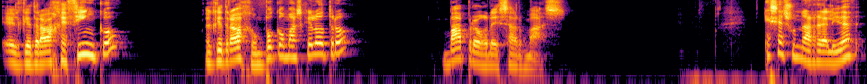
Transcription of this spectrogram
el que trabaje 5, el que trabaje un poco más que el otro, va a progresar más. Esa es una realidad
